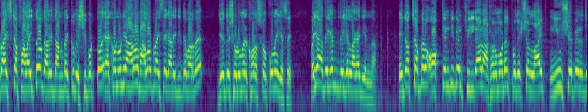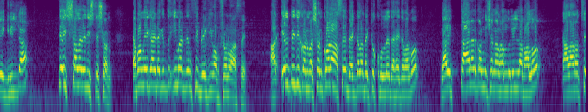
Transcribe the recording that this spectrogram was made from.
প্রাইসটা ফালাইতো গাড়ির দামটা একটু বেশি পড়তো। এখন উনি আরও ভালো প্রাইসে গাড়ি দিতে পারবে যেহেতু শোরুমের খরচটা কমে গেছে। ভাইয়া দেখেন দেখে লাগাই দিন না। এটা হচ্ছে আপনার অকটেন ফিল্ডার আঠারো মডেল প্রজেকশন লাইট নিউ শেপের যে গ্রিলটা তেইশ সালের রেজিস্ট্রেশন এবং এই গাড়িটা কিন্তু ইমার্জেন্সি ব্রেকিং অপশনও আছে। আর এলপিজি কনভার্সন করা আছে ব্যাকডালাটা একটু খুললে দেখাইতে পারব। গাড়ির টায়ারের কন্ডিশন আলহামদুলিল্লাহ ভালো কালার হচ্ছে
